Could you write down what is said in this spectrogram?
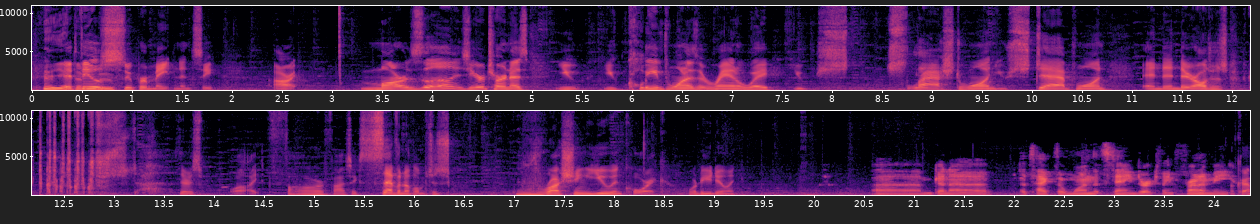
It feels move. super maintenancy. All right, Marza, it's your turn. As you you cleaved one as it ran away, you s- slashed one, you stabbed one, and then they're all just. There's well, like four, five, six, seven of them just rushing you and Corick. What are you doing? Uh, I'm gonna attack the one that's standing directly in front of me. Okay,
